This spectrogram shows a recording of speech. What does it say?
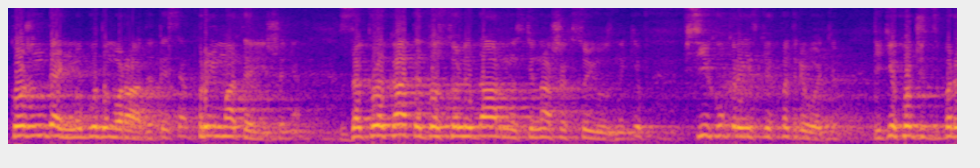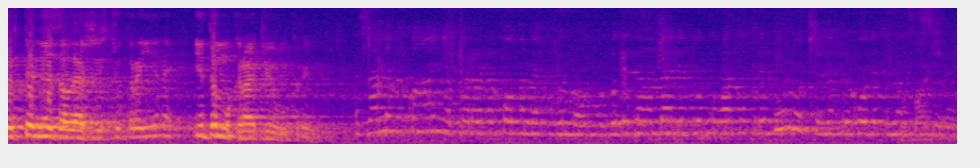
Кожен день ми будемо радитися, приймати рішення, закликати до солідарності наших союзників, всіх українських патріотів, які хочуть зберегти незалежність України і демократію в Україні. За невиконання перерахованих вимог ви будете надалі блокувати трибуну чи не приходити на засідання?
